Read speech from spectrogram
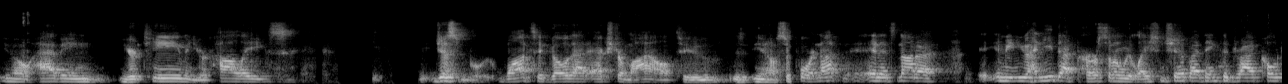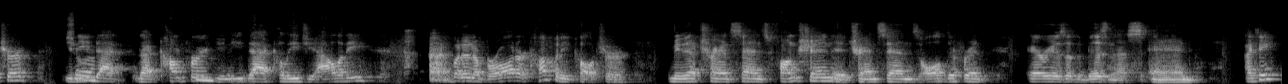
you know, having your team and your colleagues just want to go that extra mile to, you know, support. Not, and it's not a. I mean, you need that personal relationship. I think to drive culture you sure. need that that comfort. You need that collegiality. But in a broader company culture, I mean that transcends function. It transcends all different areas of the business, and I think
